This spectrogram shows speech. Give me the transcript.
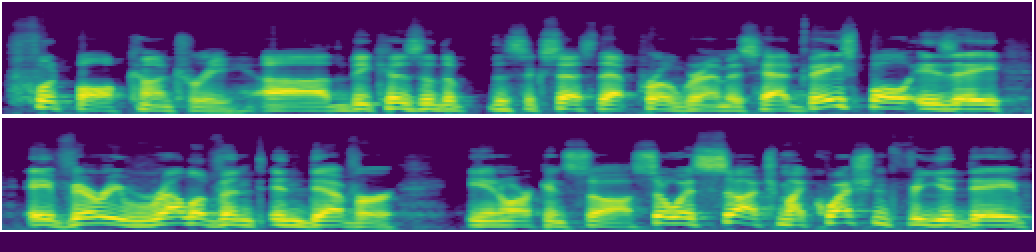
football country uh, because of the, the success that program has had. Baseball is a, a very relevant endeavor in Arkansas. So, as such, my question for you, Dave,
